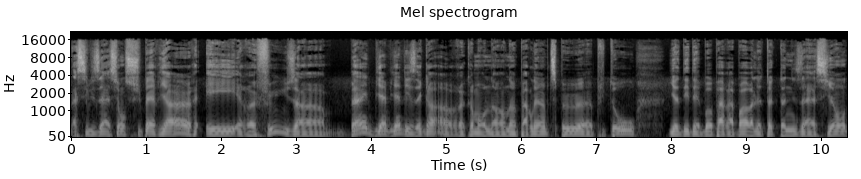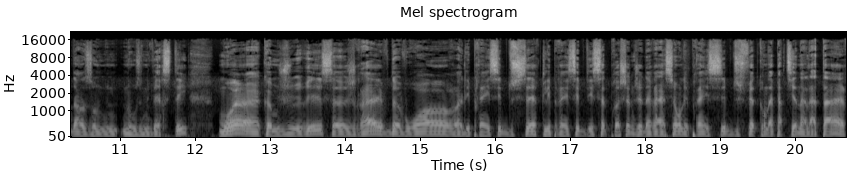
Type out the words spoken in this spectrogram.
la, civilisation supérieure et refuse en bien, bien, bien des égards, comme on en a parlé un petit peu euh, plus tôt, il y a des débats par rapport à l'autochtonisation dans nos universités. Moi, euh, comme juriste, euh, je rêve de voir les principes du cercle, les principes des sept prochaines générations, les principes du fait qu'on appartienne à la Terre,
